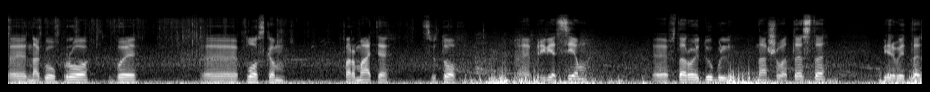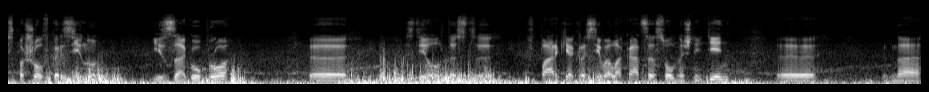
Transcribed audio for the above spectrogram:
э, на GoPro в э, плоском формате цветов. Э, привет всем! Э, второй дубль нашего теста. Первый тест пошел в корзину из-за GoPro. Э, сделал тест в парке, красивая локация, солнечный день. На,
